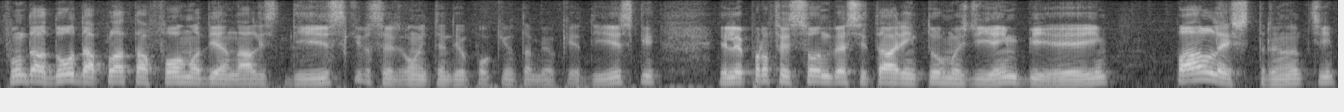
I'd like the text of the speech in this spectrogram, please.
fundador da plataforma de análise DISC, vocês vão entender um pouquinho também o que é DISC. Ele é professor universitário em turmas de MBA, palestrante,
